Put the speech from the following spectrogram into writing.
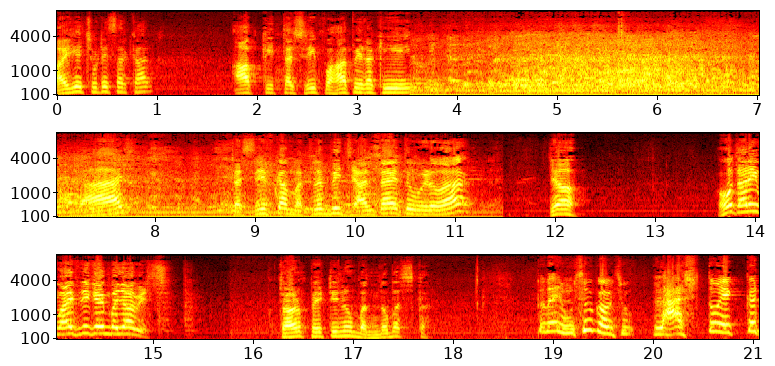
आइए छोटे सरकार आपकी तशरीफ वहां पे रखिए राज तशरीफ का मतलब भी जानता है तू विड़वा જો હું તારી વાઈફની ગેમ બજાવીશ ત્રણ પેટીનો બંદોબસ્ત કર તો ભાઈ હું શું કઉ છું લાસ્ટ તો એક જ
